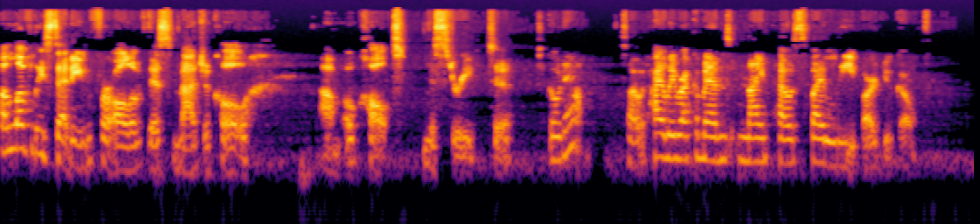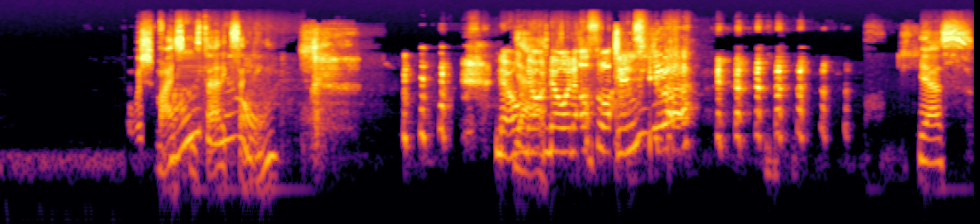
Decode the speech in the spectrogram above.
A lovely setting for all of this magical, um, occult mystery to, to go down. So I would highly recommend Ninth House by Leigh Bardugo. I wish my school was that exciting. no, yeah. no, no one else wanted to. Uh... yes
